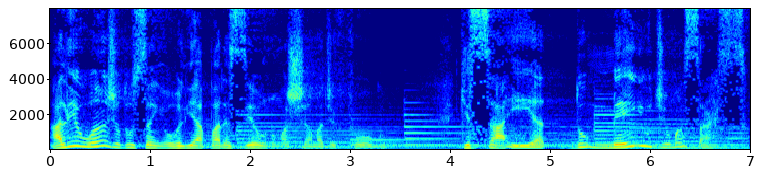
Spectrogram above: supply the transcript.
Ali o anjo do Senhor lhe apareceu numa chama de fogo que saía do meio de uma sarça.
